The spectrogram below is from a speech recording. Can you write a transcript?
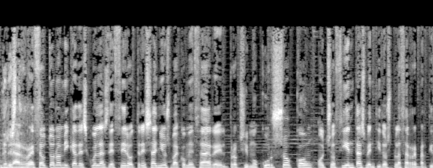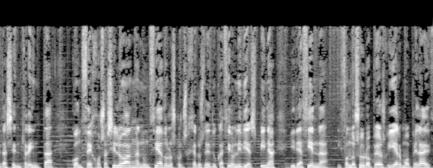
del La Estado. red autonómica de escuelas de 0 a 3 años va a comenzar el próximo curso con 822 plazas repartidas en 30 concejos. Así lo han anunciado los consejeros de Educación Lidia Espina y de Hacienda y Fondos Europeos Guillermo Peláez.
